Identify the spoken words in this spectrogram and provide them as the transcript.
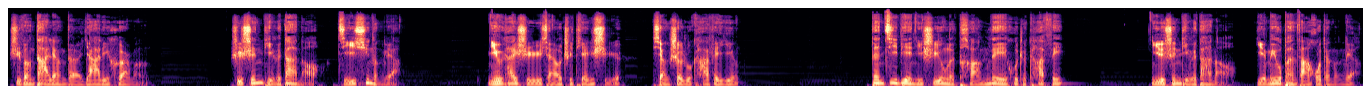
释放大量的压力荷尔蒙，使身体和大脑急需能量。你会开始想要吃甜食，想摄入咖啡因。但即便你食用了糖类或者咖啡，你的身体和大脑也没有办法获得能量，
